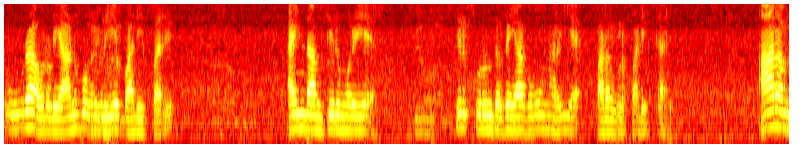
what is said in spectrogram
பூரா அவருடைய அனுபவங்களையே பாடியிருப்பார். ஐந்தாம் திருமுறையை திருக்குறுந்தொகையாகவும் நிறைய பாடல்களை பாடியிருக்காரு. ஆறாம்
